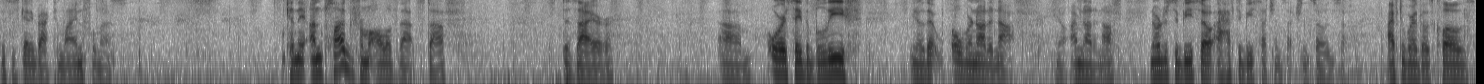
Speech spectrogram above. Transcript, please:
This is getting back to mindfulness. Can they unplug from all of that stuff desire, um, or say the belief, you know, that, oh, we're not enough. You know, I'm not enough. In order to be so, I have to be such and such and so and so. I have to wear those clothes.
